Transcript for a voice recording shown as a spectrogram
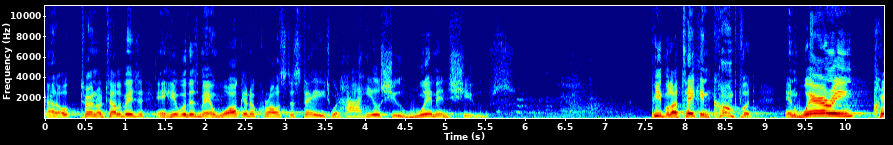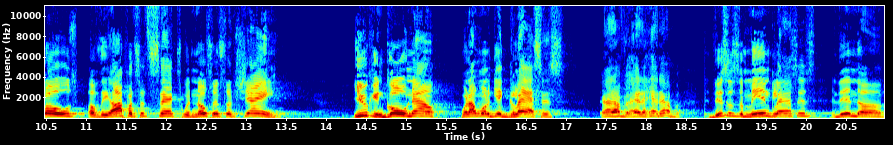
I oh, turned on television and here was this man walking across the stage with high heel shoes, women's shoes. People are taking comfort in wearing clothes of the opposite sex with no sense of shame. You can go now when I want to get glasses. I've had, had, had, this is the men glasses, and then uh,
